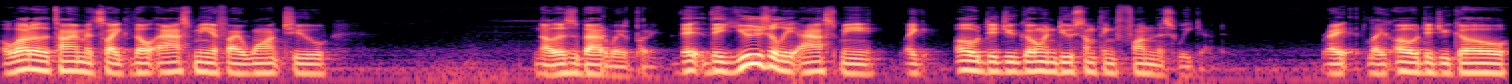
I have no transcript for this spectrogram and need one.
a lot of the time, it's like they'll ask me if I want to. No, this is a bad way of putting. It. They they usually ask me like, "Oh, did you go and do something fun this weekend?" Right? Like, "Oh, did you go?"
